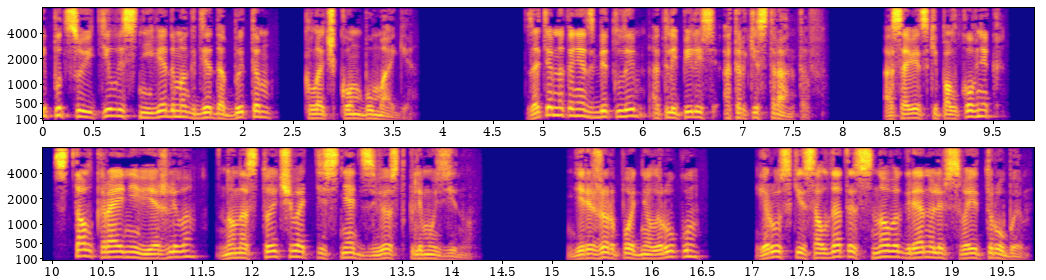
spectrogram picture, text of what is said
и подсуетилась неведомо где добытым клочком бумаги. Затем, наконец, битлы отлепились от оркестрантов, а советский полковник стал крайне вежливо, но настойчиво оттеснять звезд к лимузину. Дирижер поднял руку, и русские солдаты снова грянули в свои трубы.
